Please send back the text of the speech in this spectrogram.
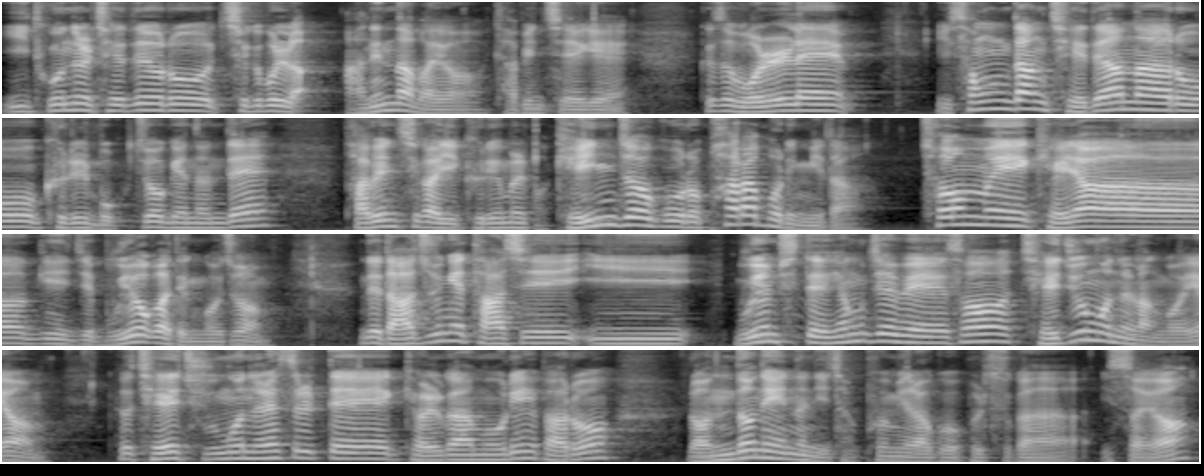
이 돈을 제대로 지급을 안 했나 봐요. 다빈치에게. 그래서 원래 이 성당 재단화로 그릴 목적이었는데 다빈치가 이 그림을 개인적으로 팔아버립니다. 처음에 계약이 이제 무효가 된 거죠. 근데 나중에 다시 이 무염시대 형제회에서 재주문을 한 거예요. 그래서 재주문을 했을 때 결과물이 바로 런던에 있는 이 작품이라고 볼 수가 있어요.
